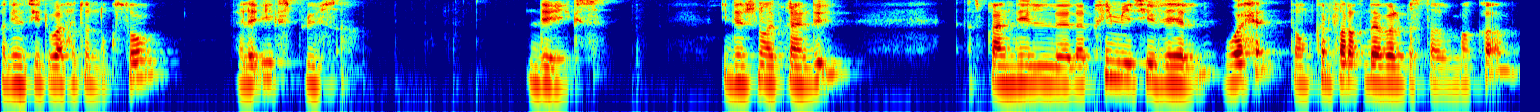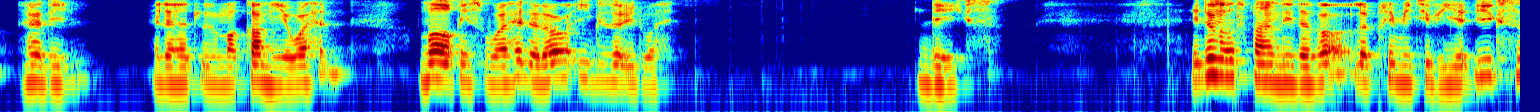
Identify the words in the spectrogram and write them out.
غادي نزيد واحد ونقصو على x plus 1 dx إذا شنو غيبقى عندي؟ غتبقى عندي لا بريميتيف ديال واحد. دونك كنفرق دابا البسط على المقام. هادي على هاد المقام هي واحد. ناقص واحد على x زائد واحد. dx إذا غتبقى عندي دابا لا بريميتيف هي x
